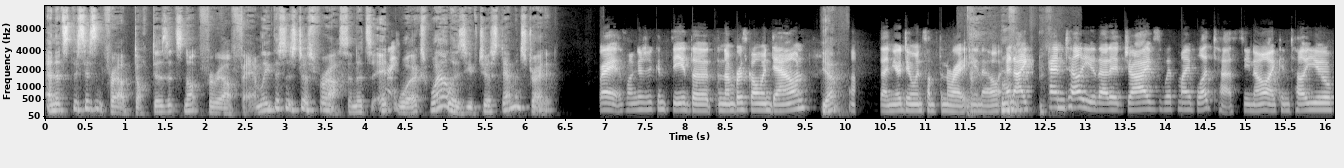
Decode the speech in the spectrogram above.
And it's this isn't for our doctors, it's not for our family. This is just for us, and it's it works well as you've just demonstrated. Right. As long as you can see the, the numbers going down. Yeah. Um, then you're doing something right, you know. and I can tell you that it jives with my blood test, you know. I can tell you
